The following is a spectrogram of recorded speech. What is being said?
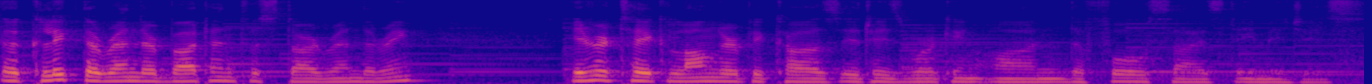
Uh, click the render button to start rendering. It will take longer because it is working on the full-sized images.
